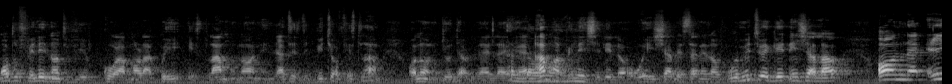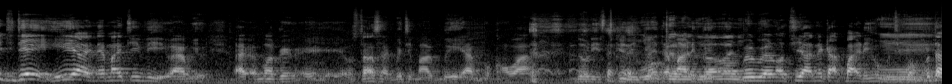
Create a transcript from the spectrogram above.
wọ́n tún fẹ́lẹ́ náà tún fi kóra mọ́ra pé islam náà ni. That is the beauty of islam. Ọlọ́run jó dàrú láéláé. Allahumma. a máa fẹ́lẹ́ ìṣẹ̀lẹ̀ lọ. Òwe iṣẹ́ abẹ sani lọ. We meet you again inshallah on eid day here in mitv àgbẹ̀ ti máa gbé àgbò kan wá lórí screen ìjọ ìtẹ́ máa rí pé pẹ̀lú ẹran tí a ní ká parí o ti kọ̀ǹpútà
